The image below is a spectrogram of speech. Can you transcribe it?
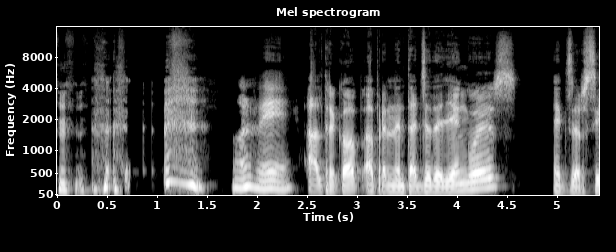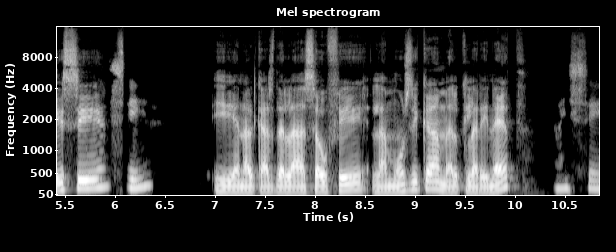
Molt bé. Altre cop, aprenentatge de llengües, exercici... Sí. I en el cas de la Sophie, la música amb el clarinet. Ai, sí.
